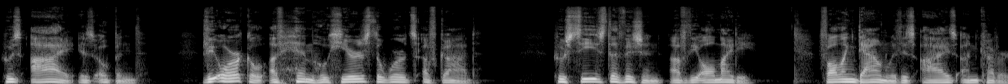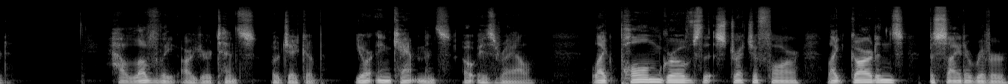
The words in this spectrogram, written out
whose eye is opened, the oracle of him who hears the words of God who sees the vision of the Almighty, falling down with his eyes uncovered. How lovely are your tents, O Jacob, your encampments, O Israel, like palm groves that stretch afar, like gardens beside a river,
